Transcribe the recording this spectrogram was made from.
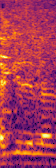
আগে দিলা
